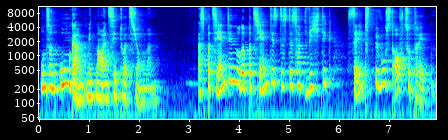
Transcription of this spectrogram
unseren Umgang mit neuen Situationen. Als Patientin oder Patient ist es deshalb wichtig, selbstbewusst aufzutreten.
